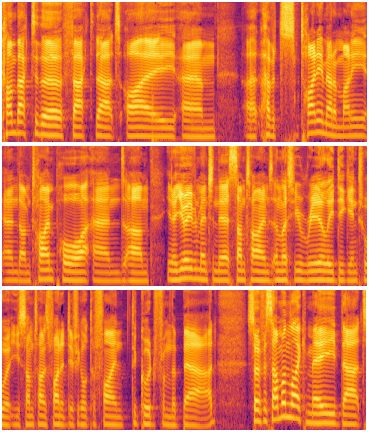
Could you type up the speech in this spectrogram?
come back to the fact that I um, uh, have a tiny amount of money and I'm time poor. And, um, you know, you even mentioned there sometimes, unless you really dig into it, you sometimes find it difficult to find the good from the bad. So for someone like me that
